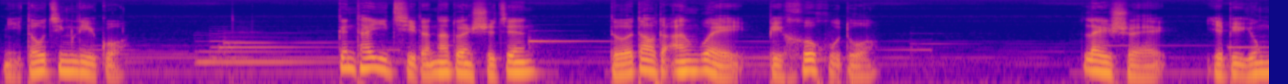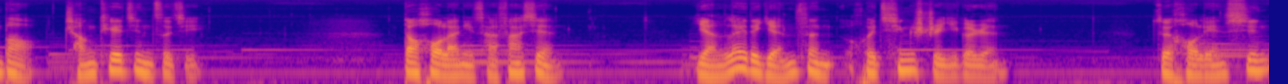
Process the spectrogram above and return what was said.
你都经历过。跟他一起的那段时间，得到的安慰比呵护多，泪水也比拥抱常贴近自己。到后来，你才发现，眼泪的盐分会侵蚀一个人，最后连心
